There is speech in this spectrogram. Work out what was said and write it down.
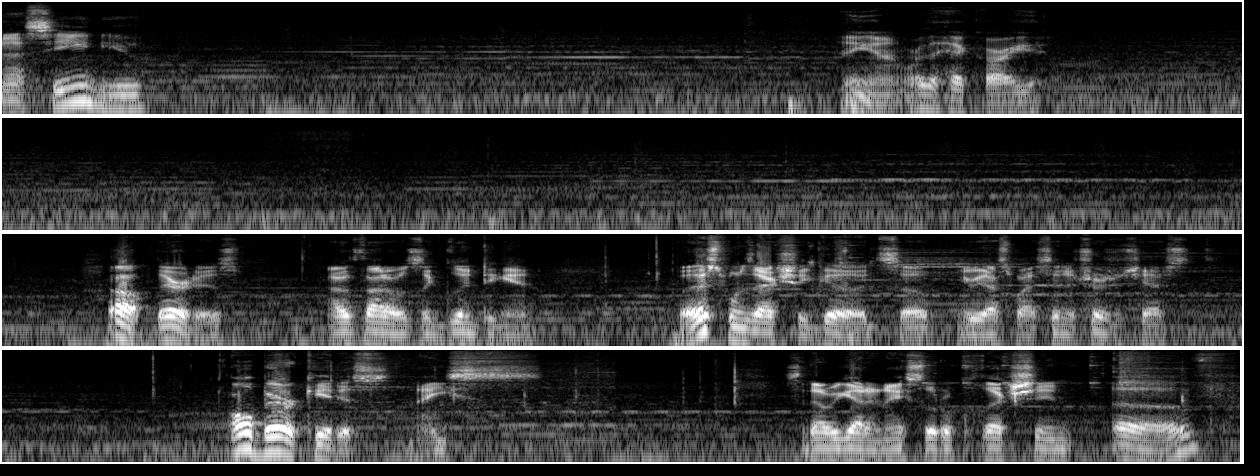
Not seeing you. Hang on, where the heck are you? Oh, there it is. I thought it was a glint again. But this one's actually good, so maybe that's why it's in a treasure chest. All barricadus. Nice. So now we got a nice little collection of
